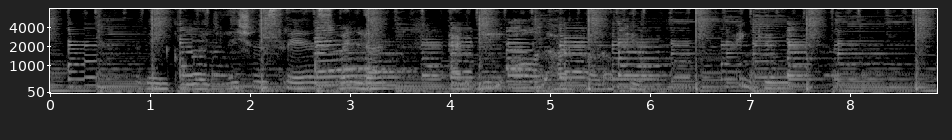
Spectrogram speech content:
Again congratulation Shreyas well done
